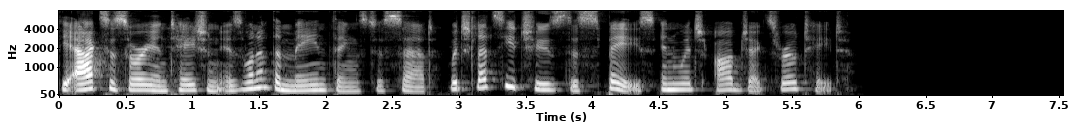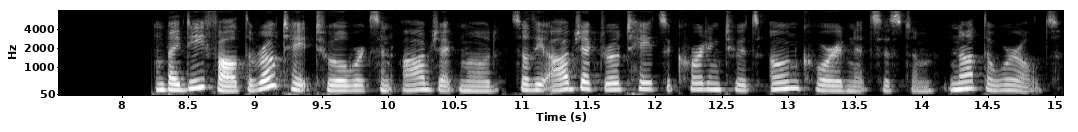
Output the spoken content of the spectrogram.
The axis orientation is one of the main things to set, which lets you choose the space in which objects rotate. By default, the Rotate tool works in object mode, so the object rotates according to its own coordinate system, not the world's.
